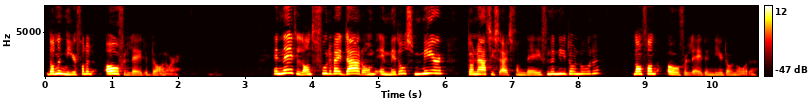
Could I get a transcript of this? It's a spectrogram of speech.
dan een nier van een overleden donor. In Nederland voeren wij daarom inmiddels meer donaties uit van levende nierdonoren dan van overleden nierdonoren.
